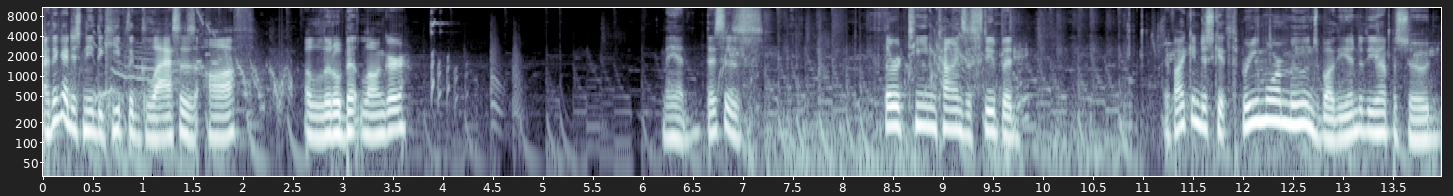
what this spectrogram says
I think I just need to keep the glasses off a little bit longer. Man, this is 13 kinds of stupid. If I can just get three more moons by the end of the episode.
